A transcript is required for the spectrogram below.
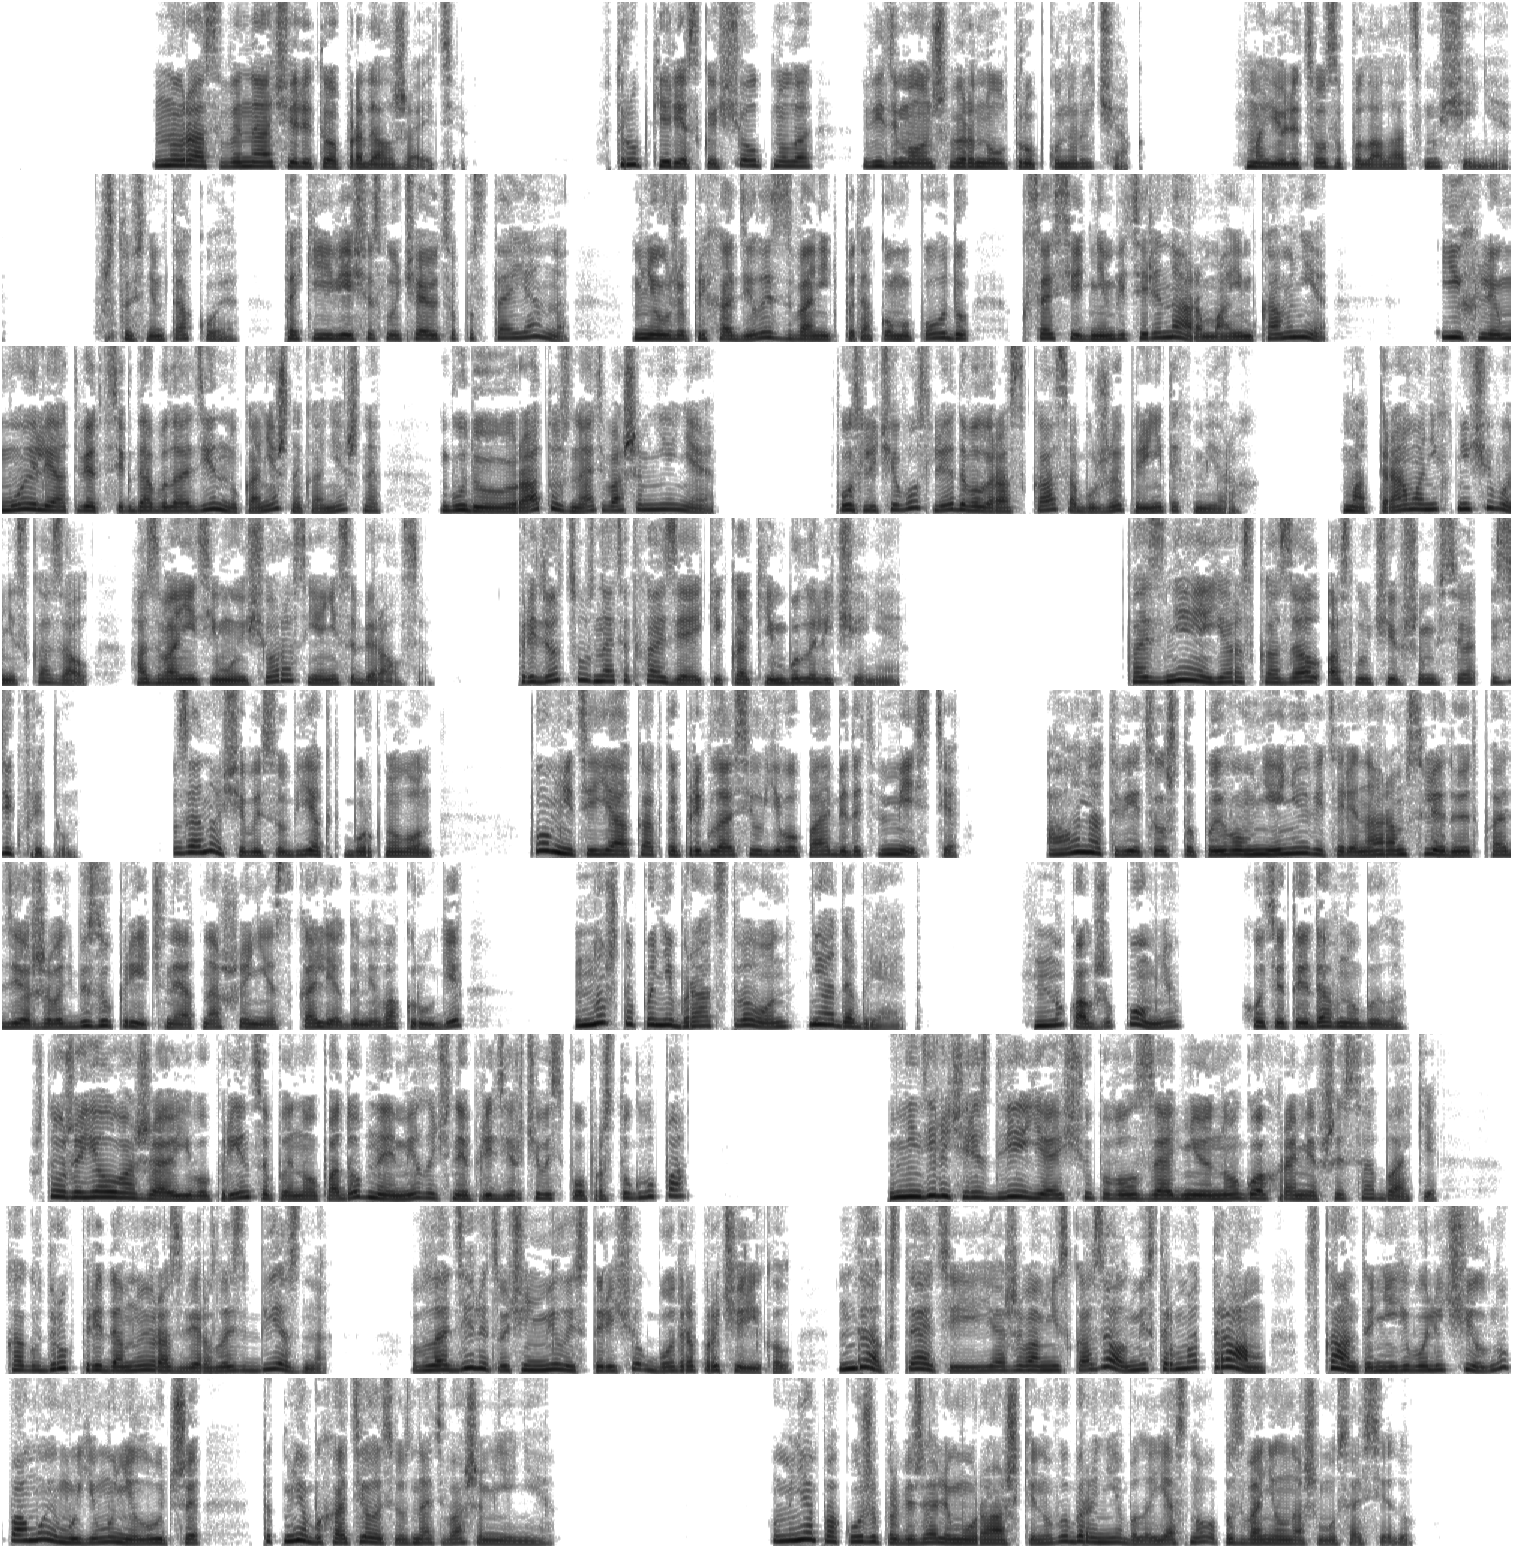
«Ну, раз вы начали, то продолжайте». В трубке резко щелкнуло, видимо, он швырнул трубку на рычаг. Мое лицо запылало от смущения. Что с ним такое? Такие вещи случаются постоянно. Мне уже приходилось звонить по такому поводу к соседним ветеринарам, а им ко мне. Их ли, мой ли, ответ всегда был один, ну, конечно, конечно, буду рад узнать ваше мнение. После чего следовал рассказ об уже принятых мерах. Матрам о них ничего не сказал, а звонить ему еще раз я не собирался. Придется узнать от хозяйки, каким было лечение. Позднее я рассказал о случившемся Зигфриту. «Заносчивый субъект», — буркнул он. «Помните, я как-то пригласил его пообедать вместе?» А он ответил, что, по его мнению, ветеринарам следует поддерживать безупречные отношения с коллегами в округе, но что понебратство он не одобряет. Ну как же, помню, хоть это и давно было. Что же, я уважаю его принципы, но подобная мелочная придирчивость попросту глупа. Недели через две я ощупывал заднюю ногу охромевшей собаки, как вдруг передо мной разверзлась бездна. Владелец, очень милый старичок, бодро прочирикал. «Да, кстати, я же вам не сказал, мистер Матрам в Скантоне его лечил, но, по-моему, ему не лучше, так мне бы хотелось узнать ваше мнение». У меня по коже пробежали мурашки, но выбора не было, я снова позвонил нашему соседу.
